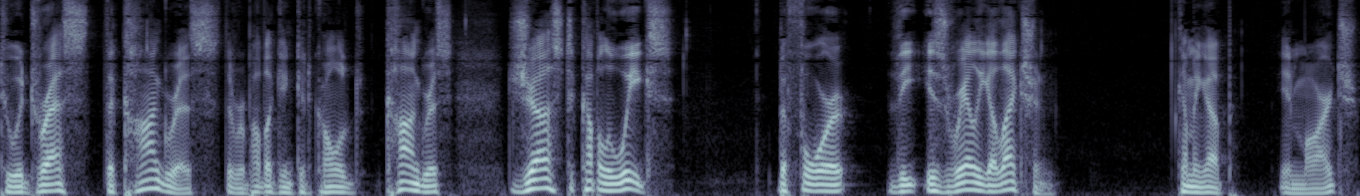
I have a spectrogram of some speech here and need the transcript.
to address the Congress, the Republican-controlled Congress, just a couple of weeks before the Israeli election coming up in March.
